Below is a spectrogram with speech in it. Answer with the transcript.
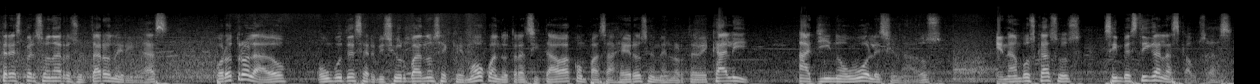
Tres personas resultaron heridas. Por otro lado, un bus de servicio urbano se quemó cuando transitaba con pasajeros en el norte de Cali. Allí no hubo lesionados. En ambos casos se investigan las causas.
